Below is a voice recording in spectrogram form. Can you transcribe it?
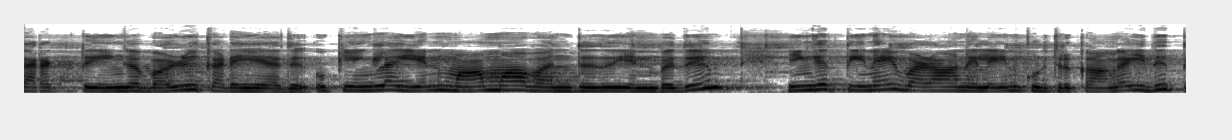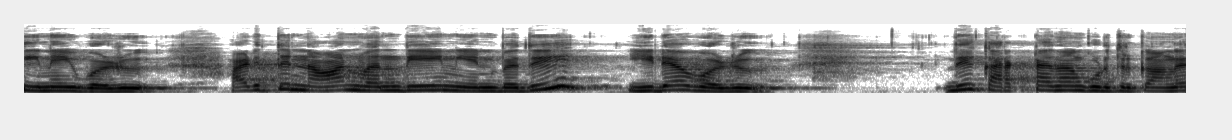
கரெக்டு இங்கே வழு கிடையாது. ஓகேங்களா என் மாமா வந்தது என்பது இங்கே திணை வழாநிலைன்னு கொடுத்துருக்காங்க. இது திணை வழு. அடுத்து நான் வந்தேன் என்பது இடவழு இது கரெக்டாக தான் கொடுத்துருக்காங்க.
